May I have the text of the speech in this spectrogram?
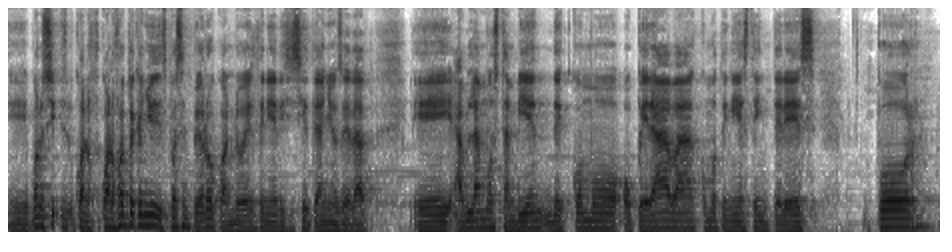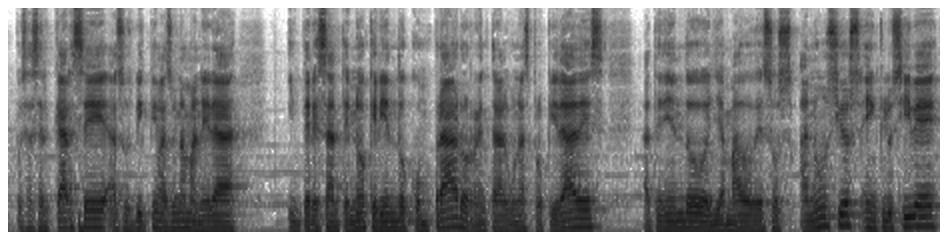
eh, bueno, sí, cuando, fue pequeño y después empeoró, cuando él tenía 17 años de edad. Eh, hablamos también de cómo operaba, cómo tenía este interés por pues, acercarse a sus víctimas de una manera interesante, ¿no? Queriendo comprar o rentar algunas propiedades, atendiendo el llamado de esos anuncios e inclusive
